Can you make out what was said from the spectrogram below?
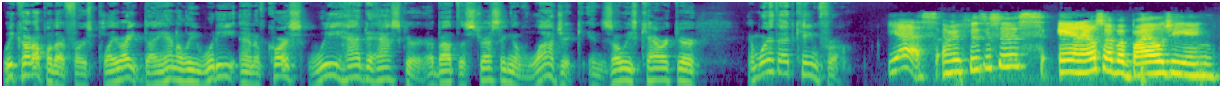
We caught up with our first playwright, Diana Lee Woody, and of course, we had to ask her about the stressing of logic in Zoe's character and where that came from. Yes, I'm a physicist, and I also have a biology and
